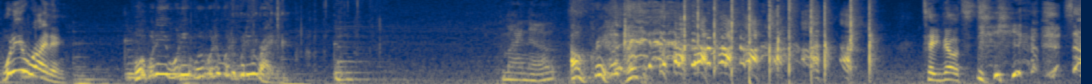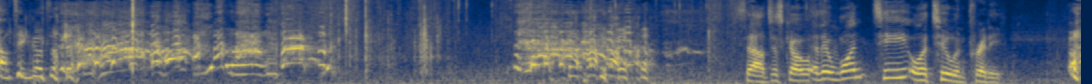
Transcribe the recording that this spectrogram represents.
What are you writing? What, what are you what are you what, what, what are you writing? My note. Oh, great. Take notes. yeah. Sal, take notes on that. Sal, just go. Are there one T or two in pretty? done.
